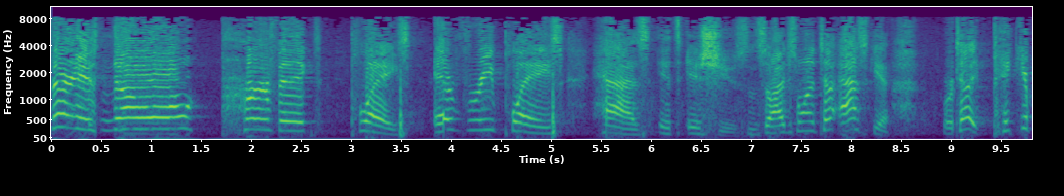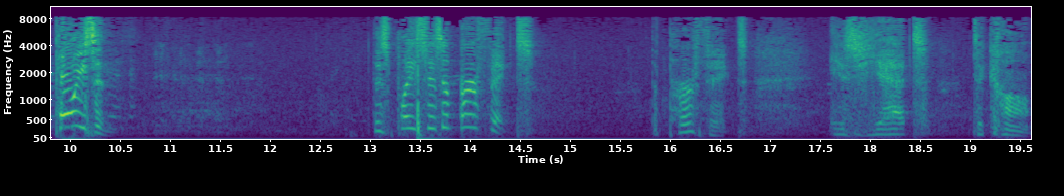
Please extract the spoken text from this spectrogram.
There is no perfect place. Every place has its issues. And so I just wanted to ask you, or tell you, pick your poison. This place isn't perfect. The perfect is yet to come.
